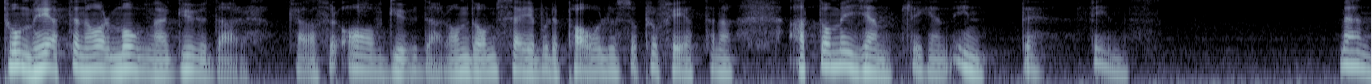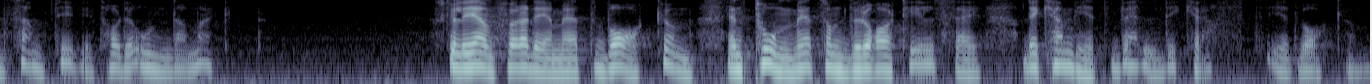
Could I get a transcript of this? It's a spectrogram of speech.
Tomheten har många gudar, kallas för avgudar. Om dem säger både Paulus och profeterna att de egentligen inte finns. Men samtidigt har det onda makt. Skulle jämföra det med ett vakuum, en tomhet som drar till sig. Det kan bli ett väldig kraft i ett vakuum.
